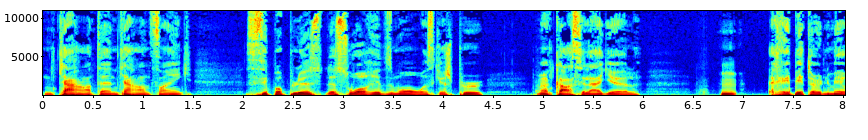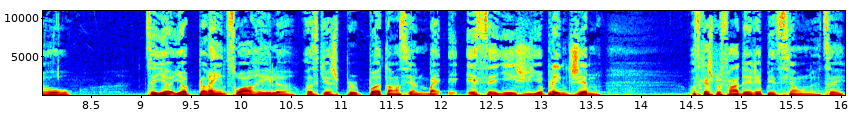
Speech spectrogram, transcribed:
une quarantaine 45 si c'est pas plus de soirées d'humour où est-ce que je peux me casser la gueule, hmm. répéter un numéro. Tu sais, il y a, plein de soirées, là, où est-ce que je peux potentiellement, ben, essayer. Il y a plein de gyms où est-ce que je peux faire des répétitions, là, tu sais.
